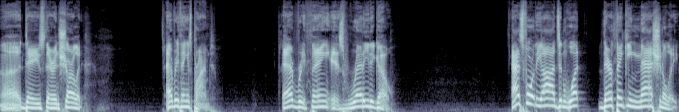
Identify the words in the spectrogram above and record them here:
uh, days there in Charlotte. Everything is primed. Everything is ready to go. As for the odds and what they're thinking nationally,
